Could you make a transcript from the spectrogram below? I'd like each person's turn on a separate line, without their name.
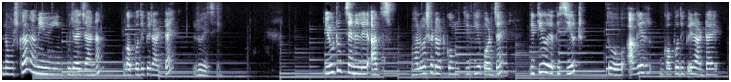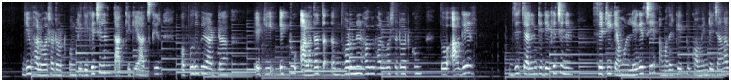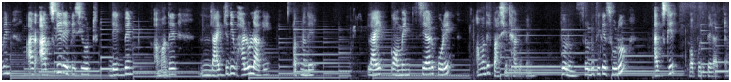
নমস্কার, আমি পূজয় জানা, গপ্পদ্বীপের আড্ডায় রয়েছি। ইউটিউব চ্যানেলের আজ ভালোবাসা ডট কম তৃতীয় পর্যায়, তৃতীয় এপিসোড তো আগের গপ্পদ্বীপের আড্ডায় যে ভালোবাসা ডট কমটি দেখেছিলেন, তার থেকে আজকের গপ্পদ্বীপের আড্ডা, এটি একটু আলাদা ধরনের হবে ভালোবাসা ডট কম তো আগের যে চ্যানেলটি দেখেছিলেন সেটি কেমন লেগেছে আমাদেরকে একটু কমেন্টে জানাবেন। আর আজকের এপিসোড দেখবেন, আমাদের লাইভ যদি ভালো লাগে, আপনাদের লাইক কমেন্ট শেয়ার করে আমাদের পাশে থাকবেন। চলুন, শুরু থেকে শুরু আজকের গপদীপের আড্ডা।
